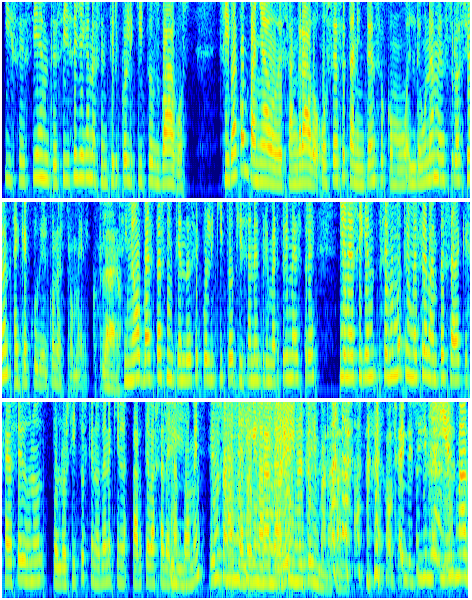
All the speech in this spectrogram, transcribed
y se siente, sí se llegan a sentir coliquitos vagos. Si va acompañado de sangrado o se hace tan intenso como el de una menstruación, hay que acudir con nuestro médico. claro. Si no, va a estar sintiendo ese coliquito quizá en el primer trimestre y en el siguiente, segundo trimestre va a empezar a quejarse de unos dolorcitos que nos dan aquí en la parte baja del Sí. abdomen. Esos también me siguen dando ¿eh? y no estoy embarazada. o sea, y me siguen, y es más,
